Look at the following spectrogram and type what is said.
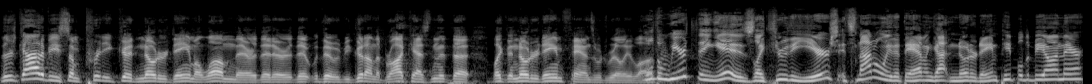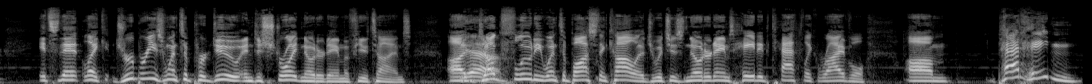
there's got to be some pretty good Notre Dame alum there that are that, that would be good on the broadcast, and that the like the Notre Dame fans would really love. Well, the weird thing is, like through the years, it's not only that they haven't gotten Notre Dame people to be on there. It's that like Drew Brees went to Purdue and destroyed Notre Dame a few times. Uh, Yeah. Doug Flutie went to Boston College, which is Notre Dame's hated Catholic rival. Um, Pat Haden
